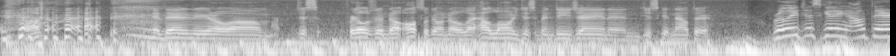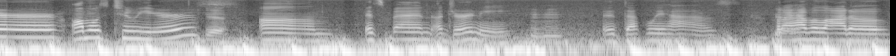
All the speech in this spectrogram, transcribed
Uh, and then you know, um, just for those that don't, also don't know, like how long you just been DJing and just getting out there. really just getting out there almost two years. Yeah. Um, it's been a journey. hmm It definitely has. But I have a lot of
